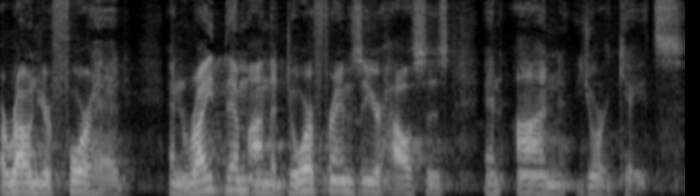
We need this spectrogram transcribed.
around your forehead and write them on the door frames of your houses and on your gates.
